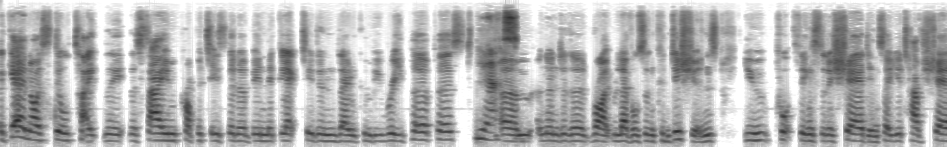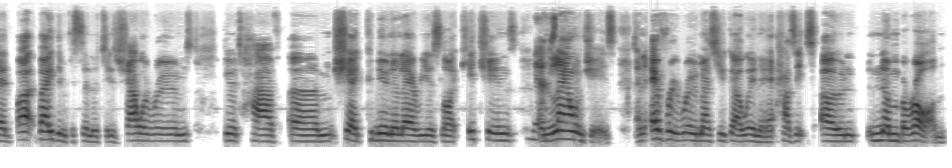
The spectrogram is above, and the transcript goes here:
again, I still take the, the same properties that have been neglected and then can be repurposed yes. um, and under the right levels and conditions, you put things that are shared in. So you'd have shared ba- bathing facilities, shower rooms, you'd have um, shared communal areas like kitchens yes. and lounges. And every room, as you go in it, has its own number on.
